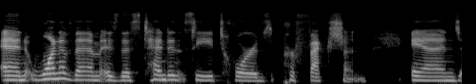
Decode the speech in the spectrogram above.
And one of them is this tendency towards perfection and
